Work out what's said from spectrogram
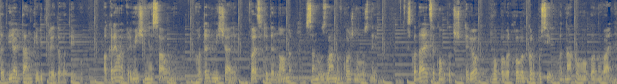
та дві альтанки відкритого типу, окреме приміщення сауни. Готель вміщає 21 номер з санвузлами в кожному з них. Складається комплекс чотирьох двоповерхових корпусів однакового планування.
